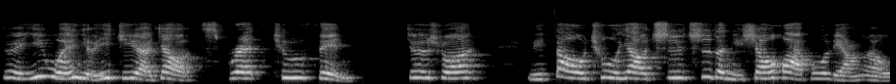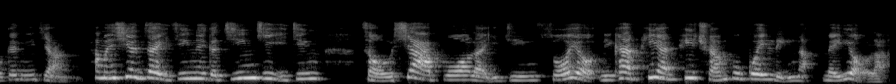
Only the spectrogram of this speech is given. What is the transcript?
对，英文有一句啊，叫 “spread too thin”，就是说你到处要吃，吃的你消化不良啊。我跟你讲，他们现在已经那个经济已经。走下坡了，已经所有你看 PMP 全部归零了，没有了。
